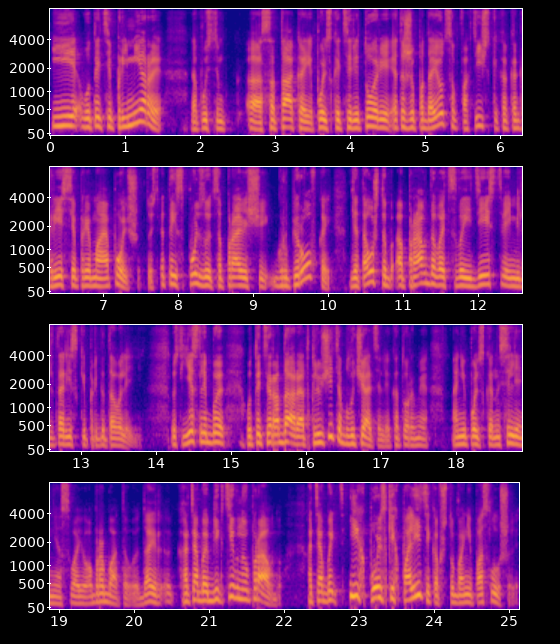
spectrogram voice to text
и вот эти примеры, допустим, с атакой польской территории, это же подается фактически как агрессия прямая Польши. То есть это используется правящей группировкой для того, чтобы оправдывать свои действия и милитаристские приготовления. То есть если бы вот эти радары отключить, облучатели, которыми они польское население свое обрабатывают, да, и хотя бы объективную правду, хотя бы их польских политиков, чтобы они послушали.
